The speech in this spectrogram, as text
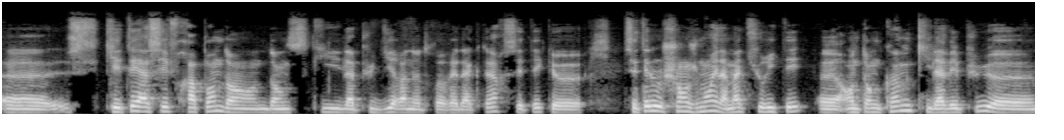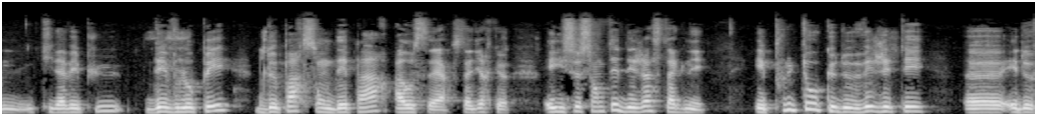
euh, ce qui était assez frappant dans, dans ce qu'il a pu dire à notre rédacteur, c'était que c'était le changement et la maturité euh, en tant qu'homme qu'il avait pu qu'il avait pu développer de par son départ à Auxerre. C'est-à-dire que, et il se sentait déjà stagné. Et plutôt que de végéter euh, et de,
